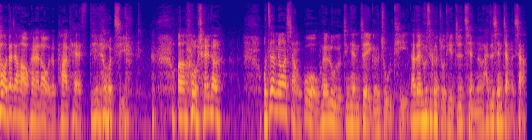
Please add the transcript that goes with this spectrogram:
Hello，大家好，欢迎来到我的 Podcast 第六集。呃，我觉得我真的没有想过我会录今天这个主题。那在录这个主题之前呢，还是先讲一下，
